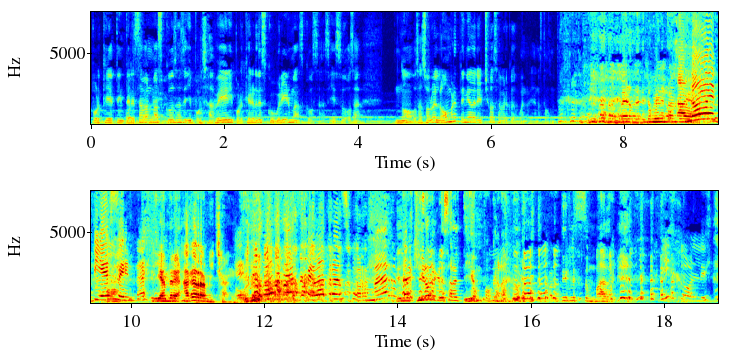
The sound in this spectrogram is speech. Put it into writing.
porque te interesaban más cosas y por saber y por querer descubrir más cosas. Y eso, o sea, ¿no? O sea, solo el hombre tenía derecho a saber. Bueno, ya no estamos. Pero yo me enojado. No empiecen. Y Andrea, agarra mi chango. Este podcast se va a transformar. Yo quiero regresar al tiempo, carajo. Y partirle su madre. Híjole.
